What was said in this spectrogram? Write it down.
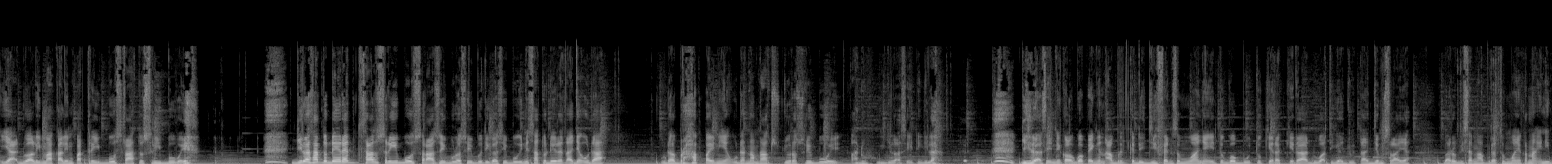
ya 25 kali 4000 100 ribu ya Gila satu deret 100 ribu 100 ribu 200 ribu 300 ribu. Ini satu deret aja udah Udah berapa ini ya? Udah 600 700 ribu eh. Aduh gila sih ini gila Gila sih ini kalau gue pengen upgrade ke Digivan semuanya Itu gue butuh kira-kira 2-3 juta jam lah ya Baru bisa ngupgrade semuanya Karena ini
